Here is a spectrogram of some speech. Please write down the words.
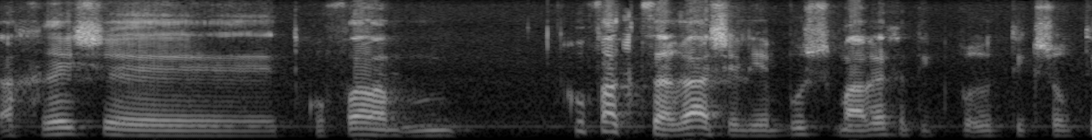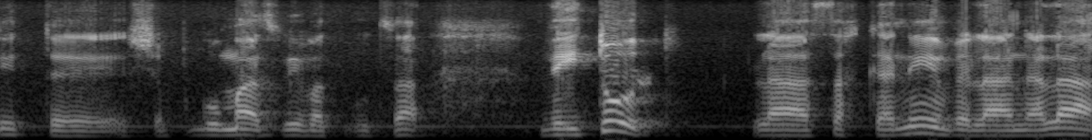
שאחרי שתקופה תקופה קצרה של ייבוש מערכת תקשורתית אה, שפגומה סביב הקבוצה ואיתות לשחקנים ולהנהלה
